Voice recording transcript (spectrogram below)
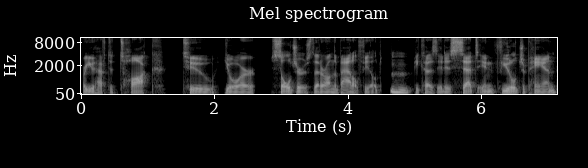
where you have to talk to your soldiers that are on the battlefield hmm because it is set in feudal Japan.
